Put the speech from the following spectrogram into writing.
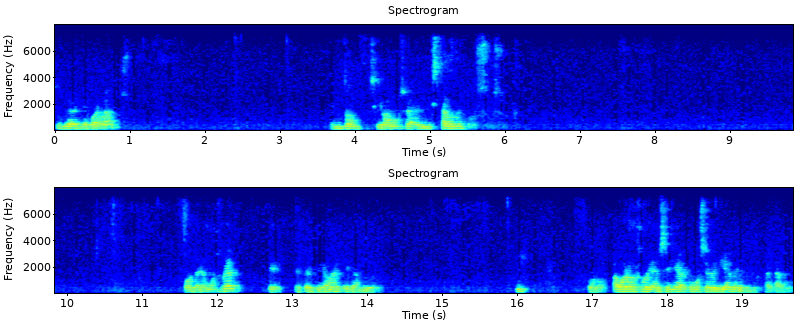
simplemente guardamos. Entonces, si vamos al listado de cursos, podremos ver que efectivamente cambió. Y ahora os voy a enseñar cómo se vería en el catálogo.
